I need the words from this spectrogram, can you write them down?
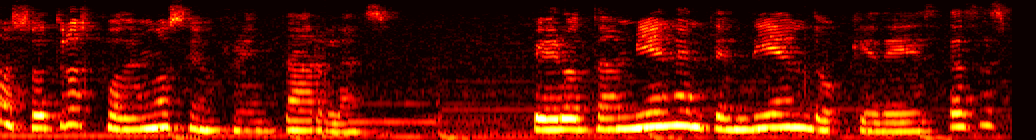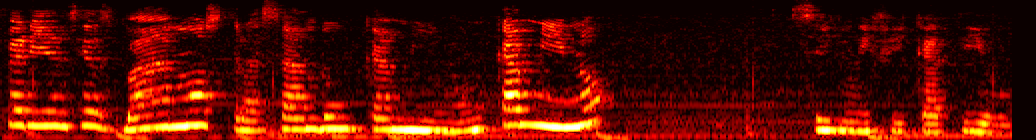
nosotros podemos enfrentarlas. Pero también entendiendo que de estas experiencias vamos trazando un camino, un camino significativo,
